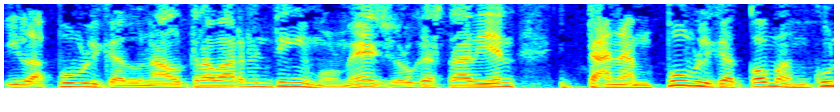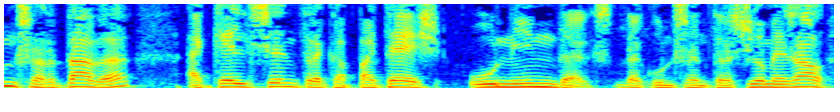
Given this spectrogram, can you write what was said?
i la pública d'un altre barri en tingui molt més. Jo el que estava dient, tant en pública com en concertada, aquell centre que pateix un índex de concentració més alt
